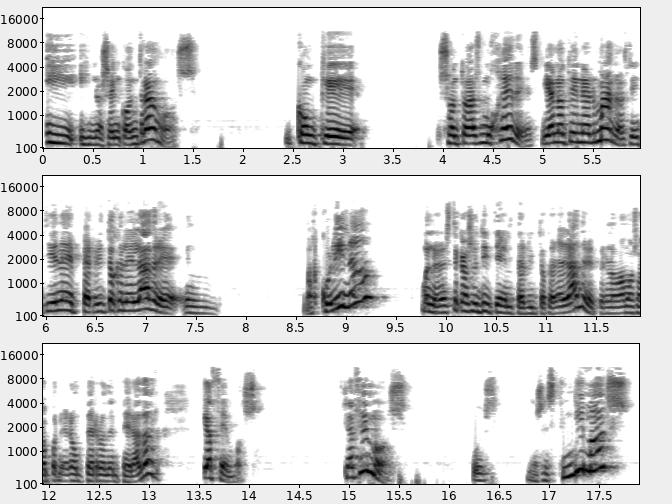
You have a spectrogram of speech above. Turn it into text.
y, nos encontramos con que son todas mujeres, ya no tiene hermanos, ni tiene perrito que le ladre masculino, bueno, en este caso sí tienen perrito que le ladre, pero no vamos a poner a un perro de emperador. ¿Qué hacemos? ¿Qué hacemos? Pues nos extinguimos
